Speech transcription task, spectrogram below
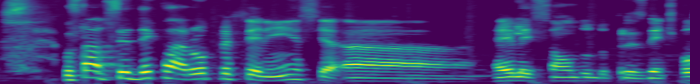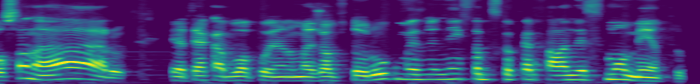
Gustavo, você declarou preferência à reeleição do, do, presidente Bolsonaro e até acabou apoiando o Major Vitor Hugo, mas nem sobre isso que eu quero falar nesse momento.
